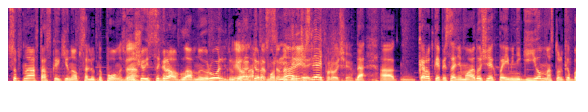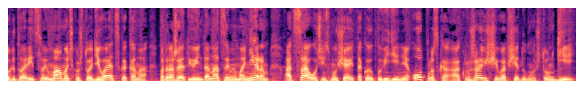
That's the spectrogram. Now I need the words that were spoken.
собственно, авторское кино абсолютно полностью. Он еще и сыграл главную роль. Других актеров можно не перечислять. и прочее. Да. А, короткое описание. Молодой человек по имени Гийом настолько боготворит свою мамочку, что одевается, как она, подражает ее интонациям и манерам. Отца очень смущает такое поведение отпрыска, а окружающие вообще думают, что он гей.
